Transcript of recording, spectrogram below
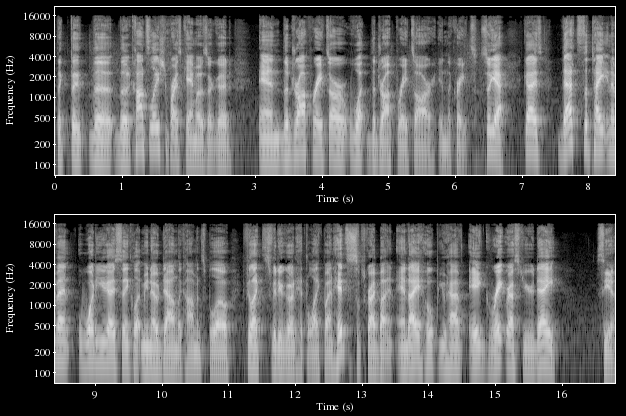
The, the, the, the consolation prize camos are good. And the drop rates are what the drop rates are in the crates. So yeah, guys, that's the Titan event. What do you guys think? Let me know down in the comments below. If you like this video, go ahead and hit the like button, hit the subscribe button, and I hope you have a great rest of your day. See ya.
